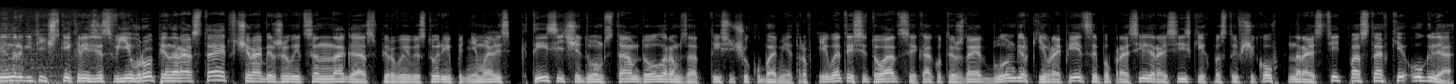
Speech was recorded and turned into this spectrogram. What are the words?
Энергетический кризис в Европе нарастает. Вчера биржевые цены на газ впервые в истории поднимались к 1200 долларам за тысячу кубометров. И в этой ситуации, как утверждает Bloomberg, европейцы попросили российских поставщиков нарастить поставки угля,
